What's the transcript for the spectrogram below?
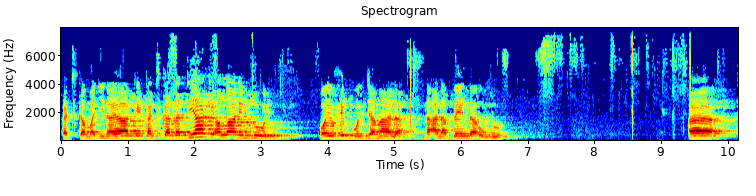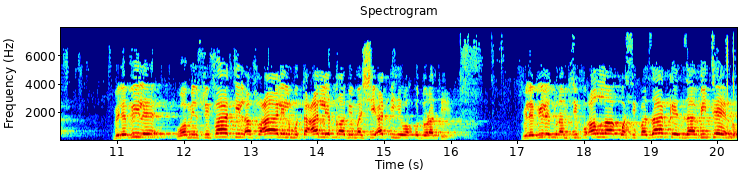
katika majina yake katika dhati yake Allah ni mzuri. Wa yuhibbul jamala na anapenda uzuri. Vile vile wa min sifati al-af'ali al-muta'alliqa bi mashi'atihi wa qudratihi. Vile vile tunamsifu Allah kwa sifa zake za vitendo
